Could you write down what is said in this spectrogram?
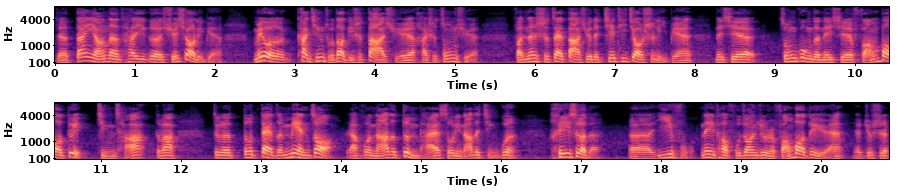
呃，丹阳呢，它一个学校里边没有看清楚到底是大学还是中学，反正是在大学的阶梯教室里边，那些中共的那些防暴队警察，对吧？这个都戴着面罩，然后拿着盾牌，手里拿着警棍，黑色的呃衣服，那一套服装就是防暴队员，也就是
